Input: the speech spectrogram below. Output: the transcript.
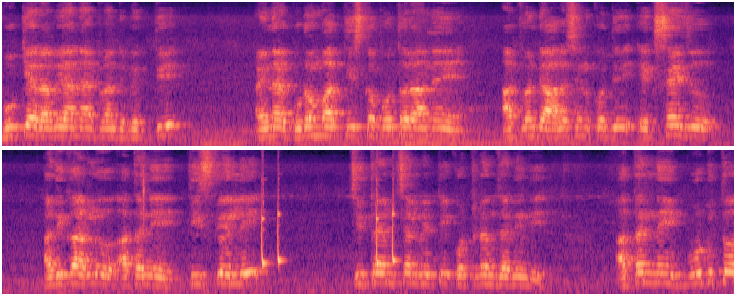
బూకే రవి అనేటువంటి వ్యక్తి ఆయన గుడంబా తీసుకుపోతారా అనే అటువంటి ఆలోచన కొద్దీ ఎక్సైజ్ అధికారులు అతన్ని తీసుకెళ్ళి చిత్రహింసలు పెట్టి కొట్టడం జరిగింది. అతన్ని బూటుతో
